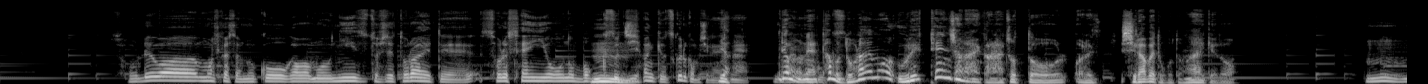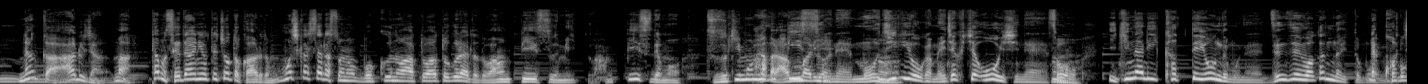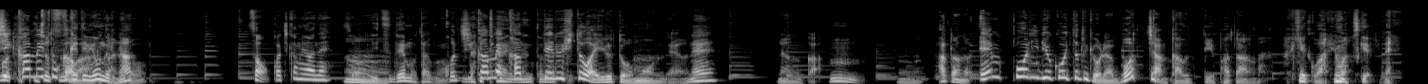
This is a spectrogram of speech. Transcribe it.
それは、もしかしたら向こう側もニーズとして捉えて、それ専用のボックスうん自販機を作るかもしれないですね。でもね、多分ドドラえもんは売れてんじゃないかな。ちょっと、俺、調べたことないけど。うんうんうなんかあるじゃん。まあ、多分世代によってちょっと変わると思う。もしかしたらその僕の後々ぐらいだとワンピースみ、ワンピースでも続きもんだからあんまり。ワンピースはね、文字量がめちゃくちゃ多いしね、そう、うんいきなり買って読んでもね、全然わかんないと思う。こち亀とか続けて読んでるけあるど。そう、こち亀はね、そううんいつでも多分。こち亀買ってる人はいると思うんだよね。なんか。うん。うん。あとあの、遠方に旅行行った時俺は坊ちゃん買うっていうパターンが結構ありますけどね。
